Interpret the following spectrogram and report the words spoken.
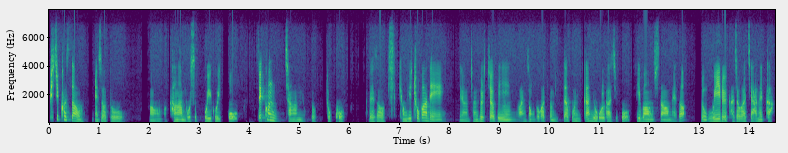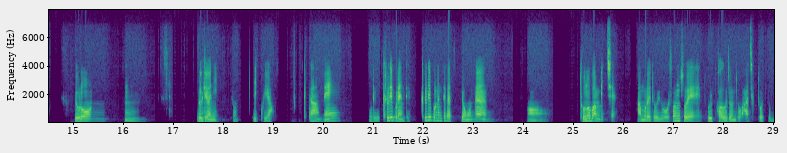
피지컬 싸움에서도 어, 강한 모습 보이고 있고 세컨 장악력도 좋고 그래서 경기 초반에 이런 전술적인 완성도가 좀 있다 보니까 이걸 가지고 리바운드 싸움에서 좀 우위를 가져가지 않을까 이런 음, 의견이 좀 있고요. 그 다음에 우리 클리브랜드 클리브랜드 같은 경우는 어, 도노반 미첼 아무래도 이 선수의 돌파 의존도가 아직도 좀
